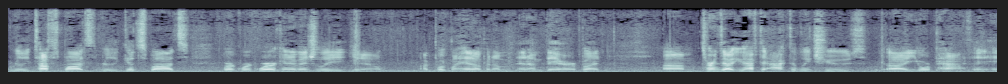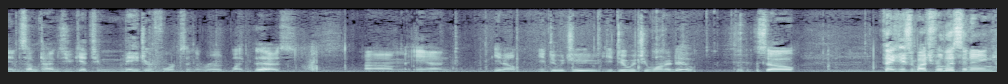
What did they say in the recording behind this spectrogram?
really tough spots, really good spots, work, work, work, and eventually, you know, I poke my head up and I'm and I'm there. But um, turns out you have to actively choose uh, your path, and, and, sometimes you get to major forks in the road like this, um, and you know you do what you you do what you want to do. So, thank you so much for listening.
